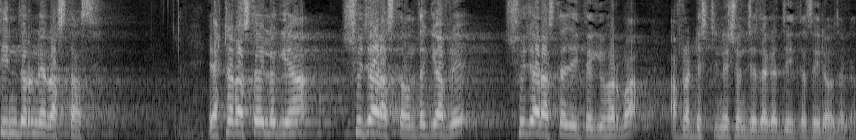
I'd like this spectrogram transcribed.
তিন ধরনের রাস্তা আছে। একটা রাস্তা হইল গিয়া সোজা রাস্তা অন্ত গিয়ে আপনি সোজা রাস্তায় যাইতে গিয়ে পারবা? আপনার ডেস্টিনেশন যে জায়গায় যাইতেছে এরাও জায়গা।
